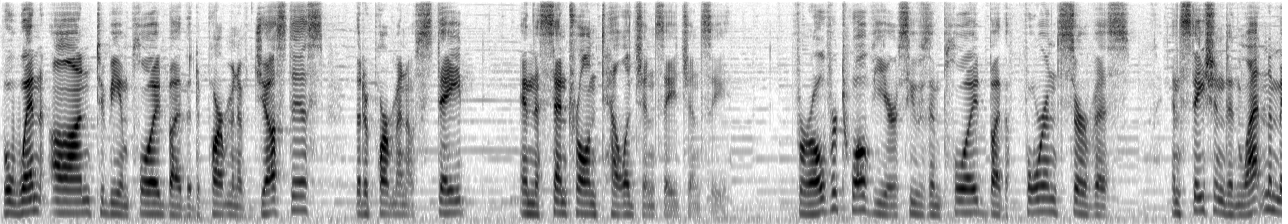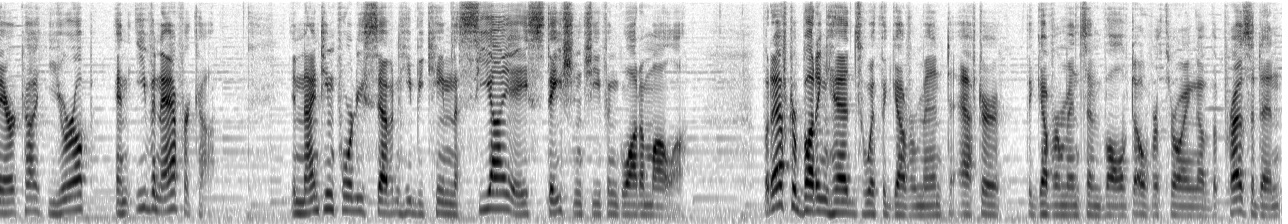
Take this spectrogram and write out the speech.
but went on to be employed by the Department of Justice, the Department of State, and the Central Intelligence Agency. For over 12 years, he was employed by the Foreign Service and stationed in Latin America, Europe, and even Africa. In 1947, he became the CIA station chief in Guatemala. But after butting heads with the government, after the government's involved overthrowing of the president,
